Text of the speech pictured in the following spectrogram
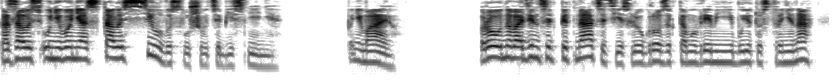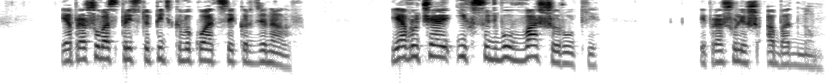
Казалось, у него не осталось сил выслушивать объяснение. Понимаю. Ровно в одиннадцать пятнадцать, если угроза к тому времени не будет устранена — я прошу вас приступить к эвакуации кардиналов. Я вручаю их судьбу в ваши руки и прошу лишь об одном.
